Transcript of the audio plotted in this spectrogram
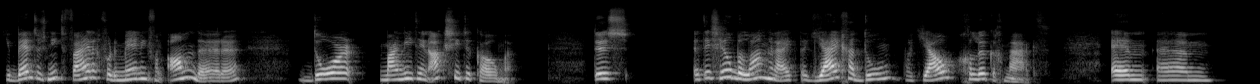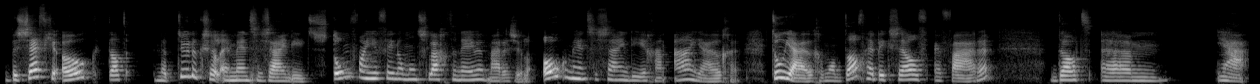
Je bent dus niet veilig voor de mening van anderen door maar niet in actie te komen. Dus het is heel belangrijk dat jij gaat doen wat jou gelukkig maakt. En ehm, besef je ook dat natuurlijk zullen er mensen zijn die het stom van je vinden om ontslag te nemen, maar er zullen ook mensen zijn die je gaan aanjuichen, toejuichen. Want dat heb ik zelf ervaren. Dat ehm, ja,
